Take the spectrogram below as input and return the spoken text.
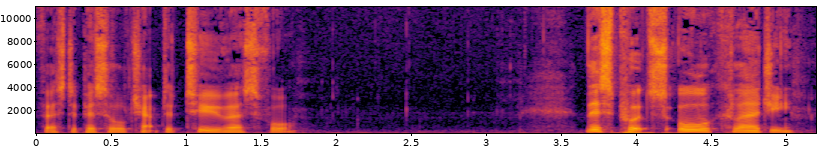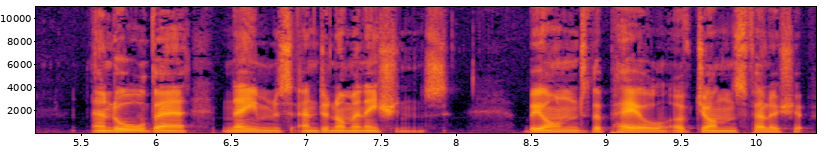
First Epistle, chapter 2, verse 4. This puts all clergy, and all their names and denominations, beyond the pale of John's fellowship,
